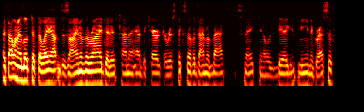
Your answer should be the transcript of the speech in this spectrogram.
I thought when I looked at the layout and design of the ride that it kind of had the characteristics of a diamondback snake. You know, it was big, mean, aggressive.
